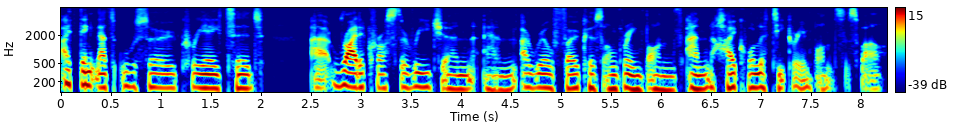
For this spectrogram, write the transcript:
I think that's also created. Uh, right across the region, um, a real focus on green bonds and high quality green bonds as well.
